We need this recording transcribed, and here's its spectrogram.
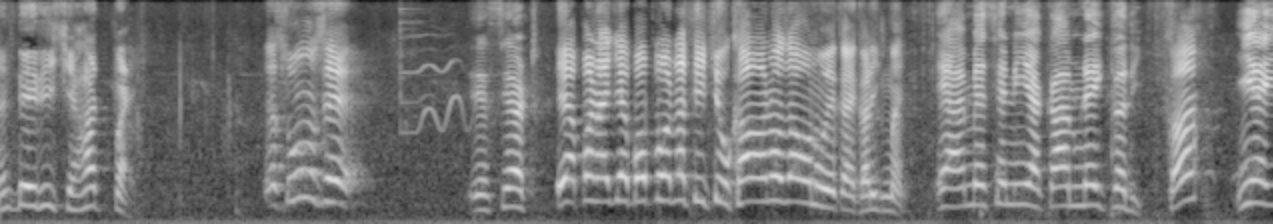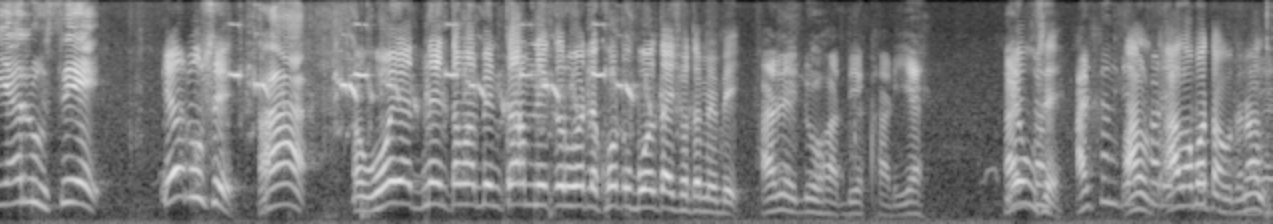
અંધેરી છે હાથ પાય. એ શું છે? એ શેઠ. એ પણ આજે બપોર નથી થયું ખાવાનો ન જવાનું હોય કાંઈ ઘડીકમાં. એ અમે છે ને અહીંયા કામ નહીં કરી. કા? અહીંયા એરું છે. એનું છે? હા. હોય જ નહીં તમારે બેન કામ નહીં કરવું એટલે ખોટું બોલતા છો તમે બે. હાલે ડોહા દેખાડી યાર એવું છે? હાલ હાલો હાલો બતાવો તને હાલો.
